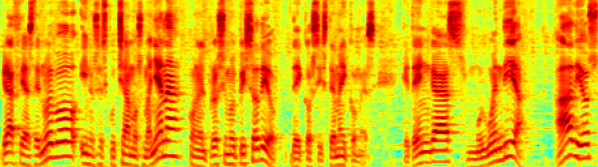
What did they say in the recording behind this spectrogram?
Gracias de nuevo y nos escuchamos mañana con el próximo episodio de Ecosistema e-commerce. Que tengas muy buen día. Adiós.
